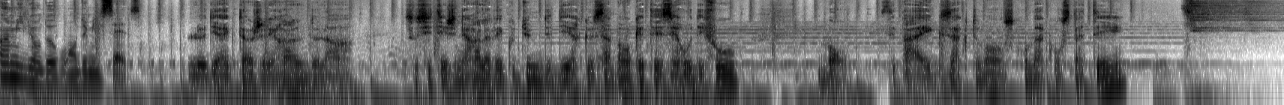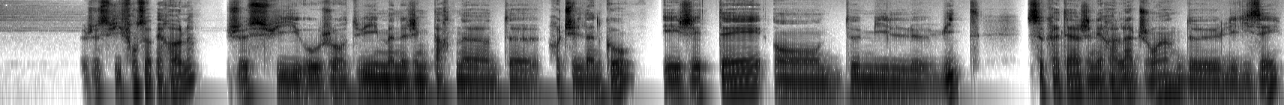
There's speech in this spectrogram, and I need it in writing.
1 million d'euros en 2016. Le directeur général de la Société Générale avait coutume de dire que sa banque était zéro défaut. Bon, c'est pas exactement ce qu'on a constaté. Je suis François Perrol. Je suis aujourd'hui managing partner de Rothschild Co. Et j'étais en 2008 secrétaire général adjoint de l'Élysée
